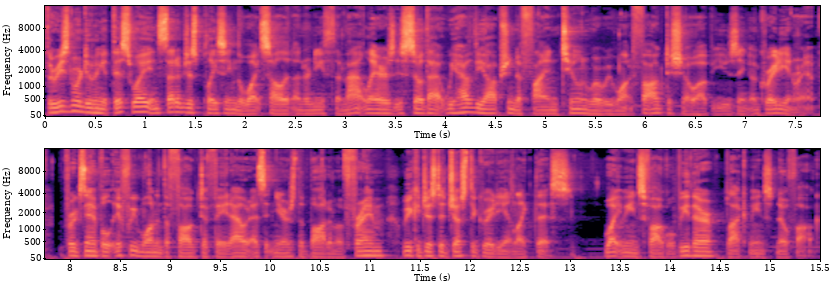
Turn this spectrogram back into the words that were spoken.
The reason we're doing it this way, instead of just placing the white solid underneath the matte layers, is so that we have the option to fine tune where we want fog to show up using a gradient ramp. For example, if we wanted the fog to fade out as it nears the bottom of frame, we could just adjust the gradient like this. White means fog will be there, black means no fog.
